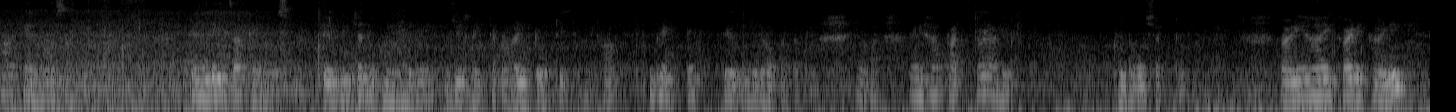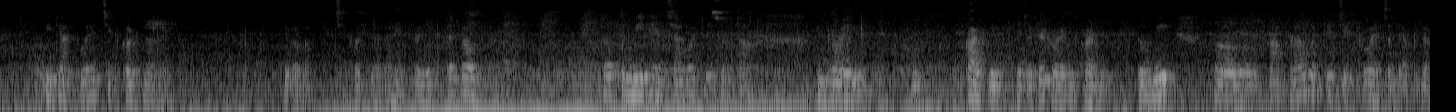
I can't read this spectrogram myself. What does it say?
हा कॅनव्हास आहे. टेंडिंगचा कॅनव्हास टेंडिंगच्या दुकानामध्ये जे साहित्य आपण आणतो तिथे हा भेटतो. टेंडिंगमध्ये वापरतात बघा आणि हा पातळ आहे. बघू शकता. आणि हा एका ठिकाणी इथे आतमध्ये चिकटणार आहे. हे बघा चिकटणार आहे. आणि तर तर तुम्ही ह्याच्यावरती सुद्धा ड्रॉईंग काढून ह्याच्यावरती ड्रॉईंग काढून तुम्ही कापडावरती चिकवायचं ते आपल्या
